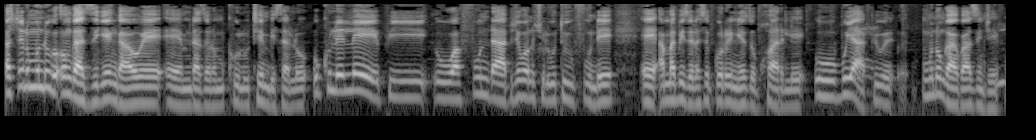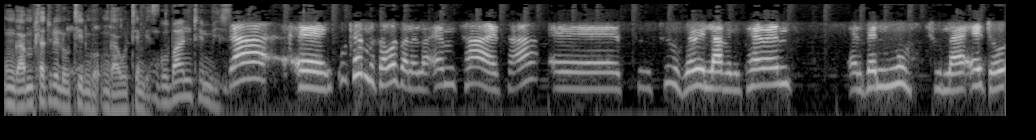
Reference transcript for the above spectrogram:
asitshela umuntu ongazi-ke ngawe um mntazana omkhulu uthembisa lo ukhulelephi wafundaphi njengoba utshilo ukuthi ufunde um amabizo lasekorweni yezobuhwari le ubuyaphi we- umuntu ongakwazi nje ungamhlathulela uthini ngo- ngawe uthembisa? Ngubani uthembisa? Ya eh uthembisa wazalelwa emthatha eh two very loving parents and then moved to la ejo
